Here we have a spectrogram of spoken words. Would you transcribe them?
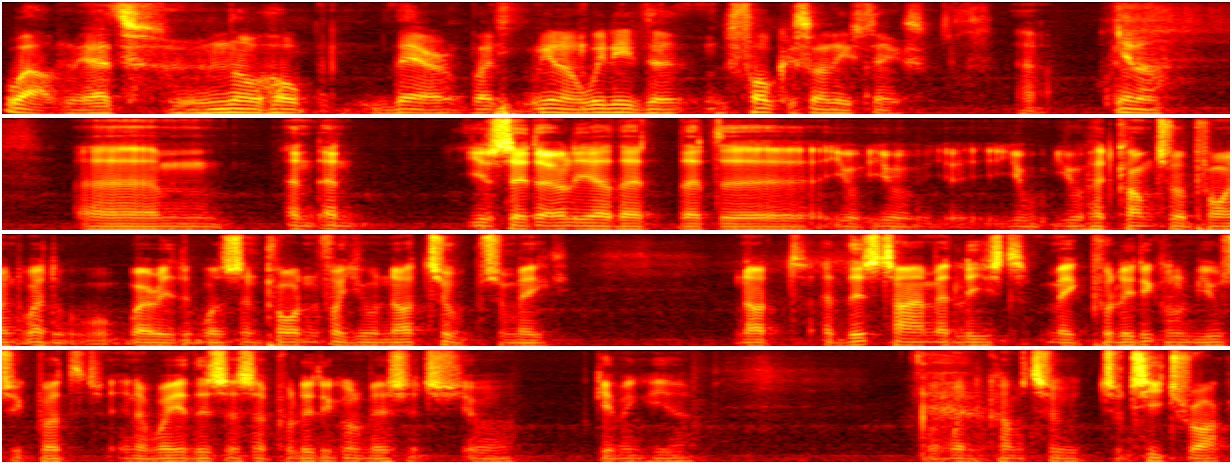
Well, that's no hope there. But you know, we need to focus on these things. Yeah. You know. Um, and and you said earlier that that uh, you you you you had come to a point where where it was important for you not to to make not at this time at least make political music, but in a way this is a political message you're giving here when it comes to to teach rock.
